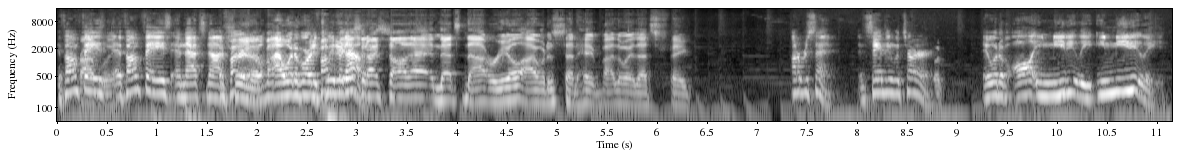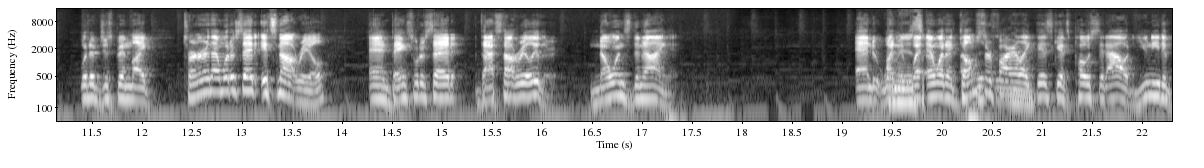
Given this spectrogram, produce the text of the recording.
If I'm FaZe, if I'm FaZe and that's not If true, if I, would have already if I'm tweeted out. And I saw that, and that's not real. I would have said, "Hey, by the way, that's fake." Hundred percent. And same thing with Turner. They would have all immediately, immediately would have just been like Turner and then would have said it's not real, and Banks would have said that's not real either. No one's denying it. And when, mean, when and when a dumpster fire like this gets posted out, you need to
